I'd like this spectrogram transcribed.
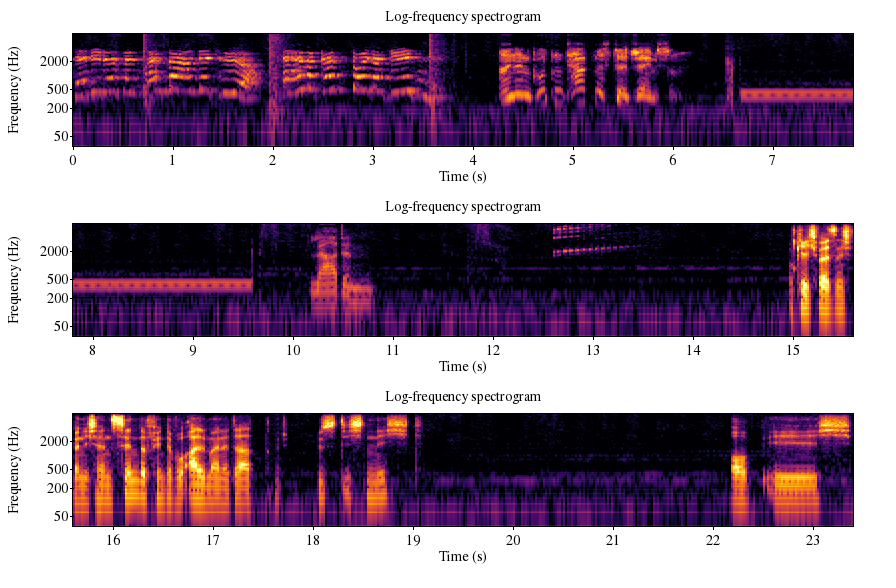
Daddy, da ist ein Fremder an der Tür. Er hämmert ganz doll dagegen. Einen guten Tag, Mr. Jameson. Laden. Okay, ich weiß nicht, wenn ich einen Sender finde, wo all meine Daten drin stehen, wüsste ich nicht, ob ich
